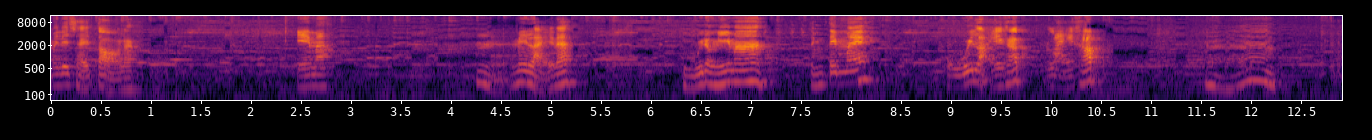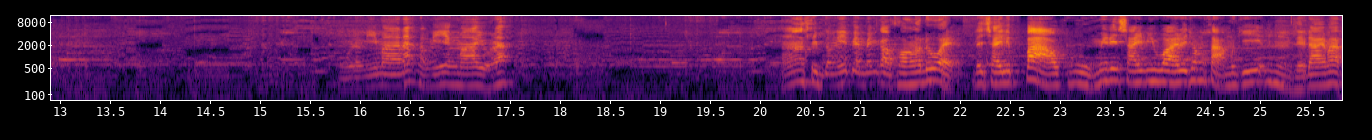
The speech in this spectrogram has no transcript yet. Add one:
ไม่ได้ใช้ต่อนะ เอมาไม่ไหลนะหูยตรงนี้มา เต็มเต็มไหมโอ้ยไหลครับ ไหลครับอืมโอ้ยตรงนี้มานะตรงนี้ยังมาอยู่นะอ่าสิบตรงนี้เปลี่ยนเป็นกรอบทองแล้วด้วย ได้ใช้หรือเปล่าโอ้โหไม่ได้ใช้มีวายด้วยช่องสามเมื่อกี้อือหือเสียดายมาก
